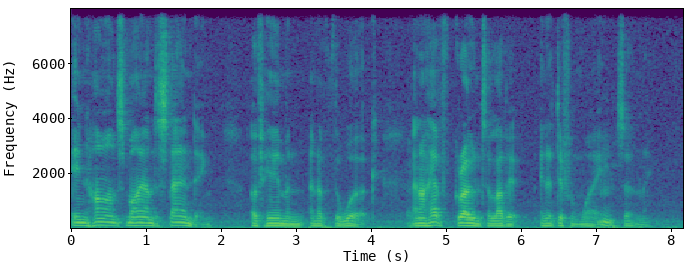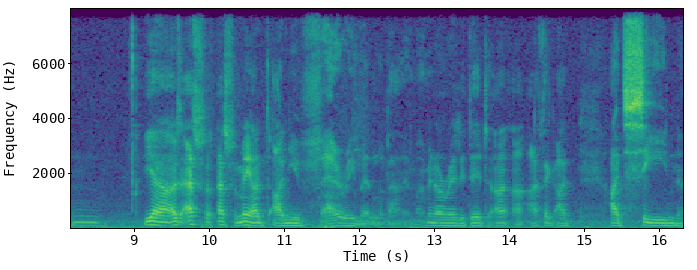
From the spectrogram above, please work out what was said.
enhance my understanding of him and, and of the work, and I have grown to love it in a different way, certainly. Yeah, as as for, as for me, I, I knew very little about him. I mean, I really did. I, I, I think I'd I'd seen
